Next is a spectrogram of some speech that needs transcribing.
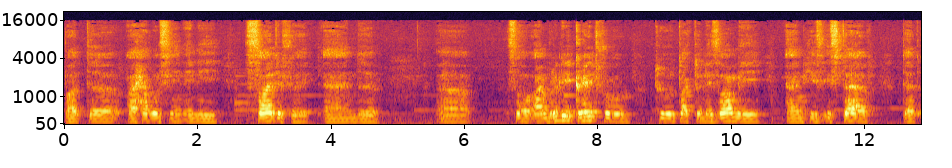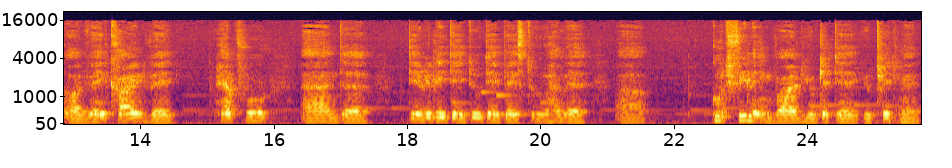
but uh, I haven't seen any side effect and so I'm really grateful to Dr. Nezami and his staff that are very kind, very helpful, and uh, they really they do their best to have a uh, good feeling while you get the, your treatment.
